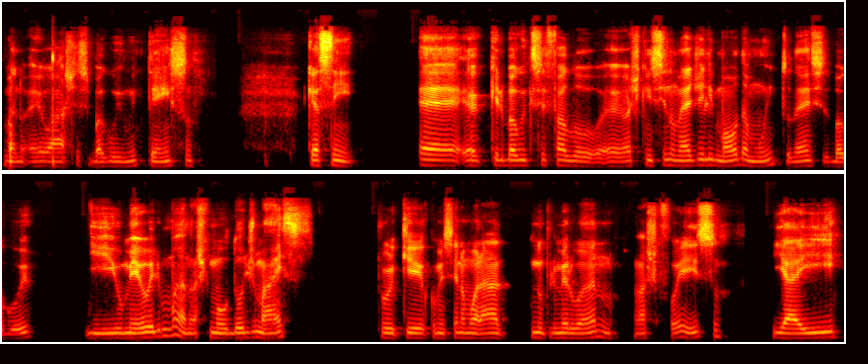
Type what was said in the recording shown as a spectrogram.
Mano, eu acho esse bagulho muito tenso. Porque assim, é, é aquele bagulho que você falou, é, eu acho que o ensino médio ele molda muito, né, esses bagulho. E o meu, ele, mano, acho que moldou demais. Porque eu comecei a namorar no primeiro ano, acho que foi isso. E aí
